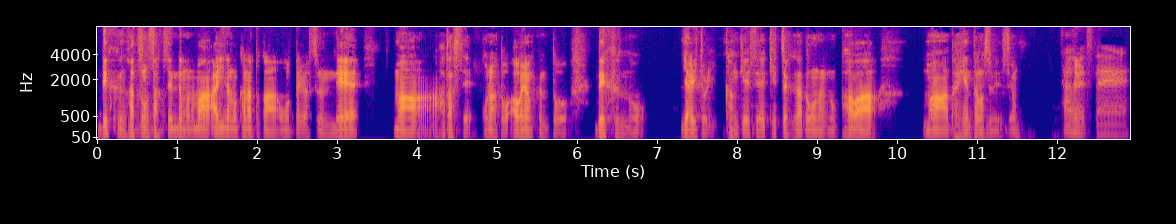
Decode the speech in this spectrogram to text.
デク君初の作戦でも、まあ、ありなのかなとか思ったりはするんで、まあ、果たしてこの後、青山君とデク君のやり取り、関係性、決着がどうなるのかは、まあ、大変楽しみですよ。楽しみですね。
